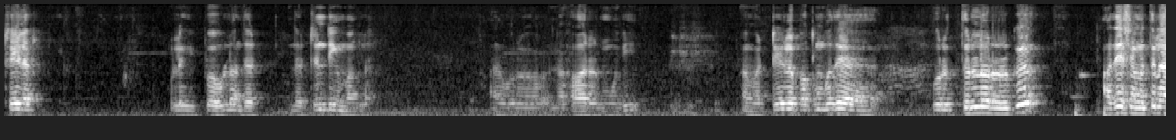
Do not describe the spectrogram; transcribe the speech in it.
ட்ரெய்லர் உள்ள இப்போ உள்ள அந்த இந்த ட்ரெண்டிங் பாங்கல அது ஒரு இந்த ஹாரர் மூவி நம்ம ட்ரெய்லர் பார்க்கும்போது ஒரு த்ரில்லர் இருக்கு. அதே சமயத்தில்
